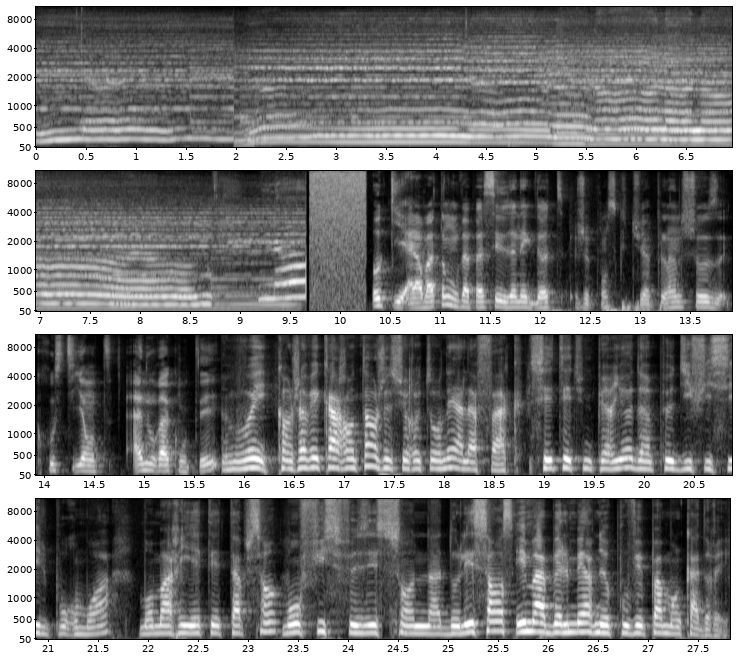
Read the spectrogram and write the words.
No. Ok, alors maintenant on va passer aux anecdotes. Je pense que tu as plein de choses croustillantes à nous raconter. Oui, quand j'avais 40 ans, je suis retournée à la fac. C'était une période un peu difficile pour moi. Mon mari était absent, mon fils faisait son adolescence et ma belle-mère ne pouvait pas m'encadrer.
